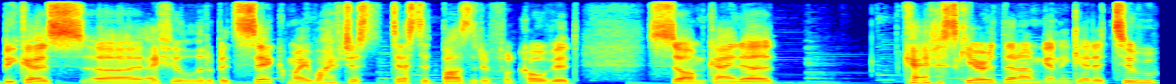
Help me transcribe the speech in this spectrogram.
because uh, I feel a little bit sick. My wife just tested positive for COVID, so I'm kind of kind of scared that I'm gonna get it too.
